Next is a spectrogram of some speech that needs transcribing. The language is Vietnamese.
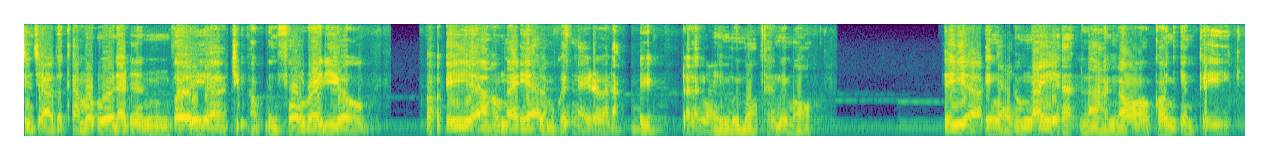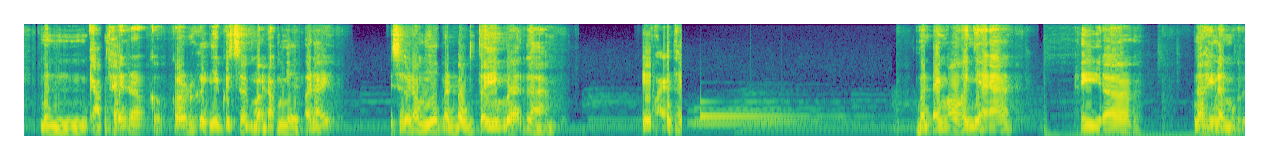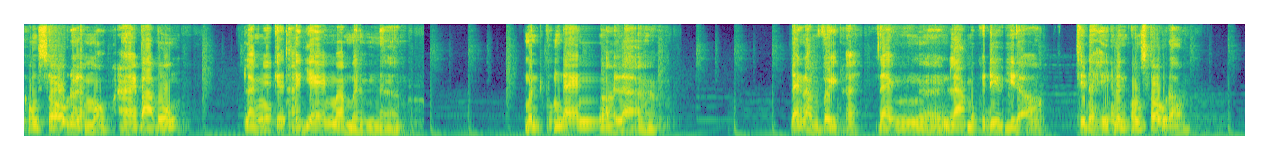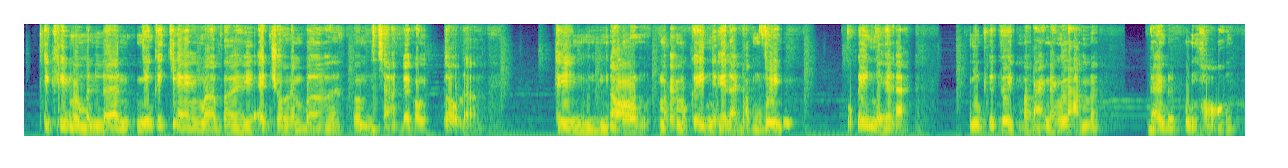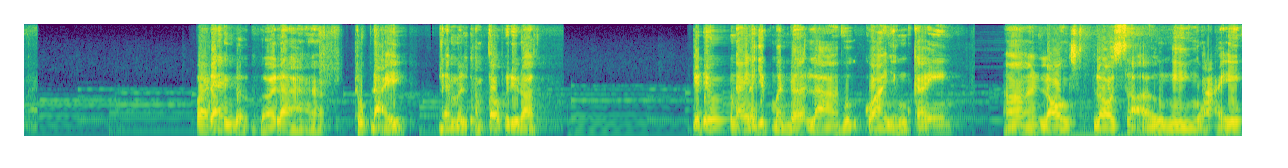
Xin chào tất cả mọi người đã đến với uh, Triết học đường phố Radio. Và cái uh, hôm nay uh, là một cái ngày rất là đặc biệt Đó là ngày 11 tháng 11 Thì uh, cái ngày hôm nay uh, là nó có những cái Mình cảm thấy rất, có rất là nhiều cái sự mà động nhịp ở đây. Cái sự động nhịp mình đầu tiên uh, là Cái khoảng thời Mình đang ngồi ở nhà Thì uh, nó hiện lên một cái con số đó là 1, 2, 3, 4 Là ngay cái thời gian mà mình uh, mình cũng đang gọi là đang làm việc thôi đang ờ, làm một cái điều gì đó thì nó hiện lên con số đó. Thì khi mà mình lên những cái trang mà về actual number á, mà mình search về con số đó thì nó mang một cái ý nghĩa là động viên. Một cái ý nghĩa là những cái việc mà bạn đang làm á, đang được ủng hộ và đang được gọi là thúc đẩy để mình làm tốt cái điều đó. Cái điều này nó giúp mình á, là vượt qua những cái uh, lo lo sợ nghi ngại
